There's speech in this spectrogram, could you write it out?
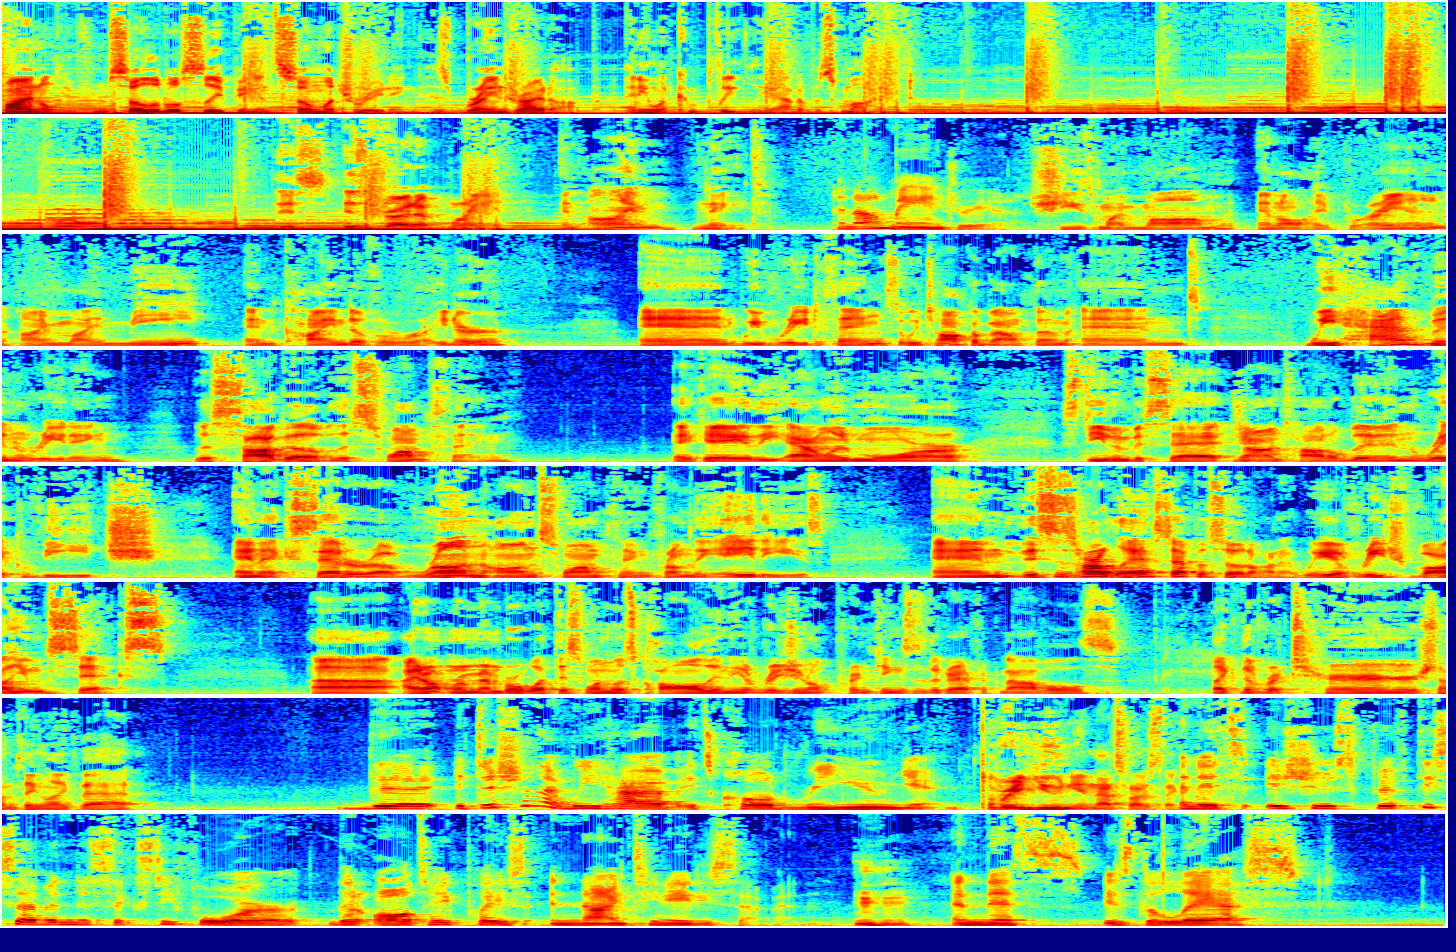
Finally, from so little sleeping and so much reading, his brain dried up and he went completely out of his mind. This is Dried Up Brain, and I'm Nate. And I'm Andrea. She's my mom and a librarian. I'm my me and kind of a writer. And we read things, and we talk about them, and we have been reading the saga of the Swamp Thing, aka the Alan Moore, Stephen Bissette, John Totleben, Rick Veitch, and etc. run on Swamp Thing from the 80s. And this is our last episode on it. We have reached volume six. Uh, I don't remember what this one was called in the original printings of the graphic novels, like the Return or something like that. The edition that we have, it's called Reunion. Reunion, that's what I was thinking. And it's issues 57 to 64 that all take place in 1987. Mm-hmm. And this is the last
